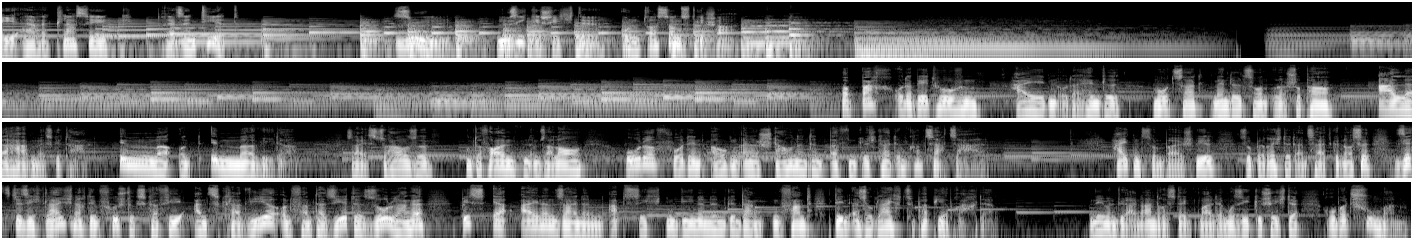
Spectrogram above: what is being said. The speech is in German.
BR Klassik präsentiert. Zoom, Musikgeschichte und was sonst geschah. Ob Bach oder Beethoven, Haydn oder Händel, Mozart, Mendelssohn oder Chopin, alle haben es getan. Immer und immer wieder. Sei es zu Hause, unter Freunden im Salon oder vor den Augen einer staunenden Öffentlichkeit im Konzertsaal. Haydn zum Beispiel, so berichtet ein Zeitgenosse, setzte sich gleich nach dem Frühstückskaffee ans Klavier und fantasierte so lange, bis er einen seinen Absichten dienenden Gedanken fand, den er sogleich zu Papier brachte. Nehmen wir ein anderes Denkmal der Musikgeschichte, Robert Schumann.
